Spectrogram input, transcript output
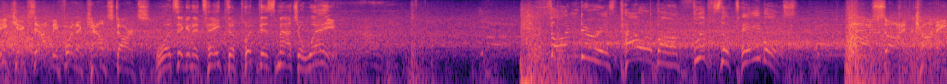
He kicks out before the count starts. What's it gonna take to put this match away? Flips the tables. Oh, saw it coming.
